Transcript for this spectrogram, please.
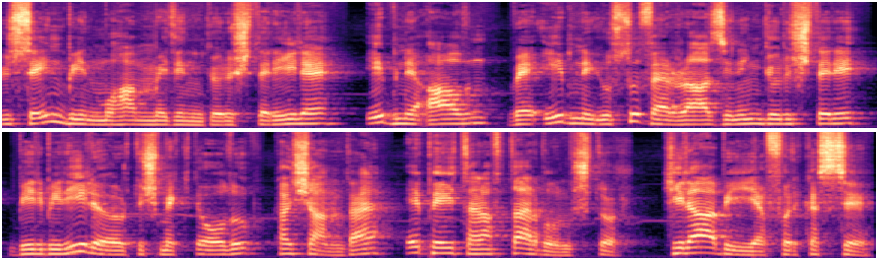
Hüseyin bin Muhammed'in görüşleriyle İbni Avn ve İbni Yusuf Errazi'nin görüşleri birbiriyle örtüşmekte olup Kaşan'da epey taraftar bulmuştur. Kilabiye fırkası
